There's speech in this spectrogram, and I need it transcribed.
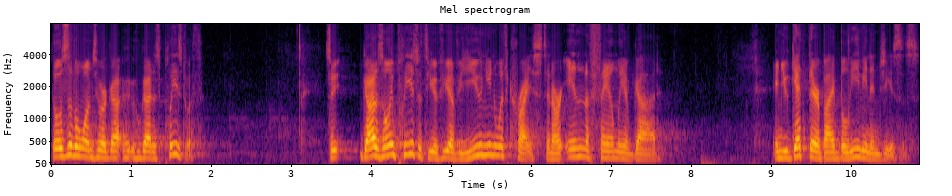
those are the ones who, are God, who God is pleased with. So God is only pleased with you if you have union with Christ and are in the family of God. And you get there by believing in Jesus.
